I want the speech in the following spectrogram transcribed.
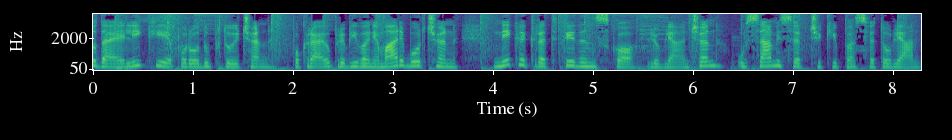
odaje Liki je porodu Ptujčan, po kraju prebivanja Mariborčan, nekajkrat tedensko Ljubljančan, v sami srčiki pa Svetovljan.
